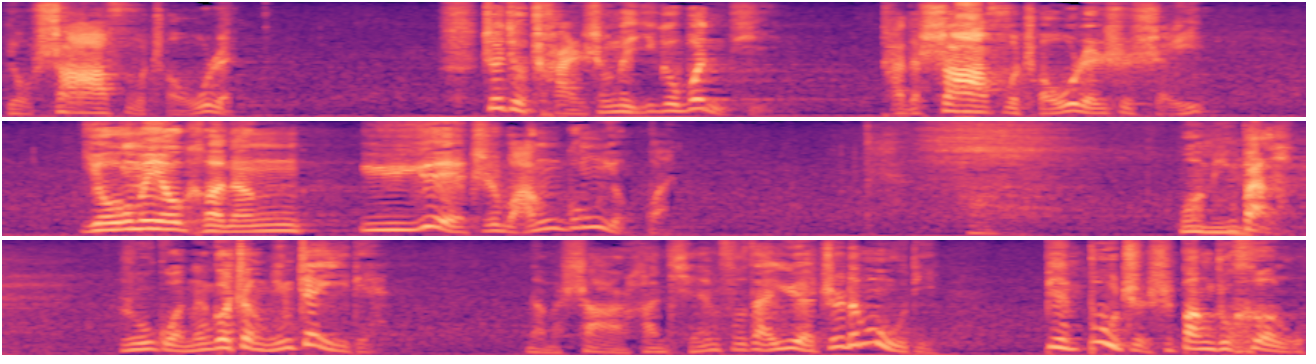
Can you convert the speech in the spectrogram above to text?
有杀父仇人。这就产生了一个问题：他的杀父仇人是谁？有没有可能与月之王宫有关？哦我明白了，如果能够证明这一点，那么沙尔汗潜伏在月之的目的，便不只是帮助赫鲁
